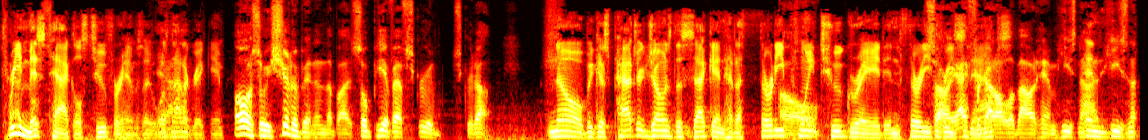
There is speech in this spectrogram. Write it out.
Three missed tackles, too, for him, so it was Yeah. not a great game. Oh, so he should have been in the bus. So PFF screwed screwed up. No, because Patrick Jones II had a 30.2 grade in 33 Sorry, I forgot all about him. He's not And- he's not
